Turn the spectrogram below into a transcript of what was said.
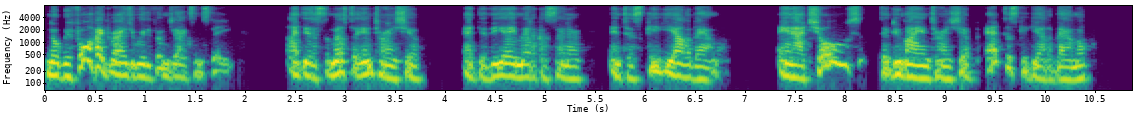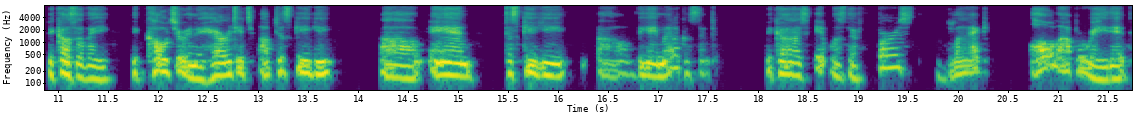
no, before I graduated from Jackson State, I did a semester internship at the VA Medical Center in Tuskegee, Alabama. And I chose to do my internship at Tuskegee, Alabama because of the, the culture and the heritage of Tuskegee uh, and Tuskegee uh, VA Medical Center, because it was the first Black all operated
